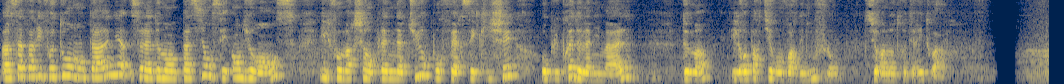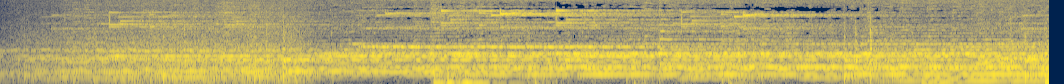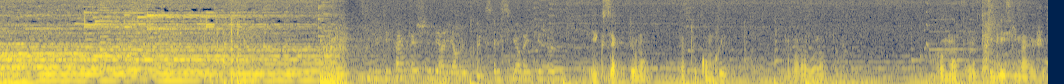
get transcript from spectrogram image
Un safari photo en montagne, cela demande patience et endurance. Il faut marcher en pleine nature pour faire ses clichés au plus près de l'animal. Demain, ils repartiront voir des mouflons sur un autre territoire. Exactement, t'as tout compris. Voilà, voilà. Comment on trie les images.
